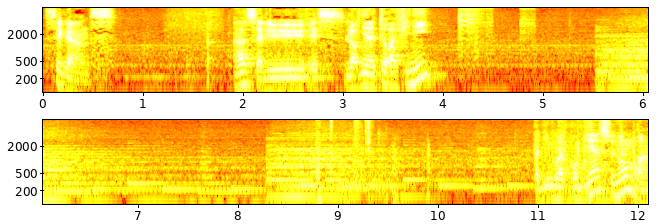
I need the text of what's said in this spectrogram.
C'est Gans. Ah, salut. L'ordinateur a fini? Dis-moi combien ce nombre?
